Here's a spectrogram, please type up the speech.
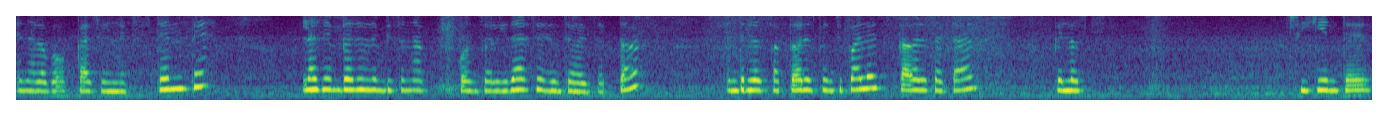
en algo casi inexistente. Las empresas empiezan a consolidarse dentro del sector. Entre los factores principales, cabe resaltar que los siguientes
